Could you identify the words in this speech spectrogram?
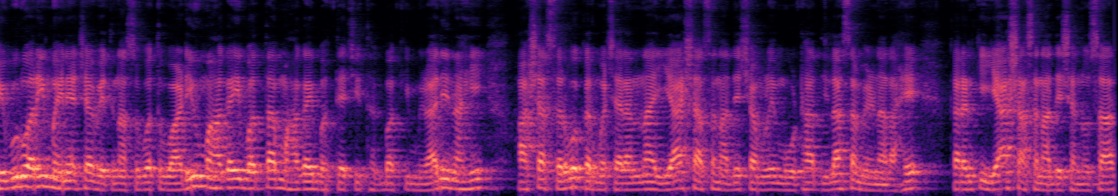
फेब्रुवारी महिन्याच्या वेतनासोबत वाढीव महागाई भत्ता महागाई भत्त्याची थकबाकी मिळाली नाही अशा सर्व कर्मचाऱ्यांना या शासन आदेशामुळे मोठा दिलासा मिळणार आहे. कारण की या शासन आदेशानुसार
